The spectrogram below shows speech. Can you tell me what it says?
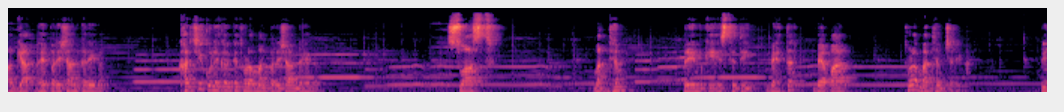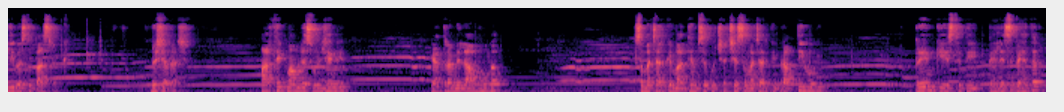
अज्ञात भय परेशान करेगा। खर्चे को लेकर के थोड़ा मन परेशान रहेगा। स्वास्थ्य, मध्यम, प्रेम की स्थिति बेहतर, व्यापार थोड़ा मध्यम चलेगा। पीली वस्तु पास रखें। वृषभ राशि। आर्थिक मामले सुलझेंगे, यात्रा में लाभ होगा। समाचार के माध्यम से कुछ अच्छे समाचार की प्राप्ति होगी। प्रेम की स्थिति पहले से बेहतर,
